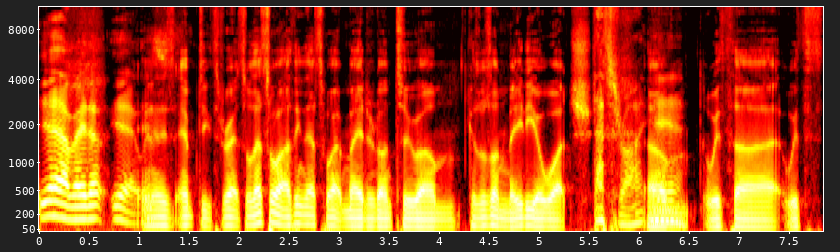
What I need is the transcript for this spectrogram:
Yeah, I mean, it, yeah, it you know, was, empty threats well that's why I think that's why it made it onto um because it was on Media Watch that's right. um, yeah, with uh, with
